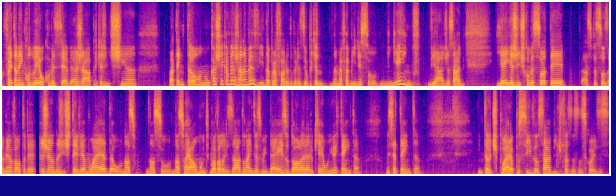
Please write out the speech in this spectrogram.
Foi também quando eu comecei a viajar, porque a gente tinha até então, nunca achei que ia viajar na minha vida para fora do Brasil, porque na minha família isso ninguém viaja, sabe? E aí a gente começou a ter as pessoas à minha volta viajando, a gente teve a moeda, o nosso nosso nosso real muito mais valorizado lá em 2010, o dólar era o quê? 1,80, 1,70. Então, tipo, era possível, sabe, de fazer essas coisas.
